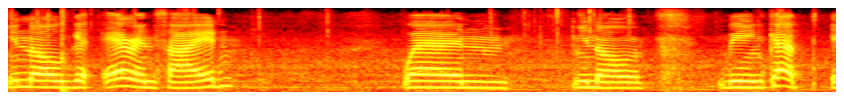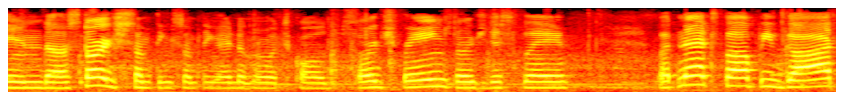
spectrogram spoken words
you know, get air inside when, you know, being kept in the storage something something. I don't know what it's called. Storage frame, storage display. But next up, we've got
